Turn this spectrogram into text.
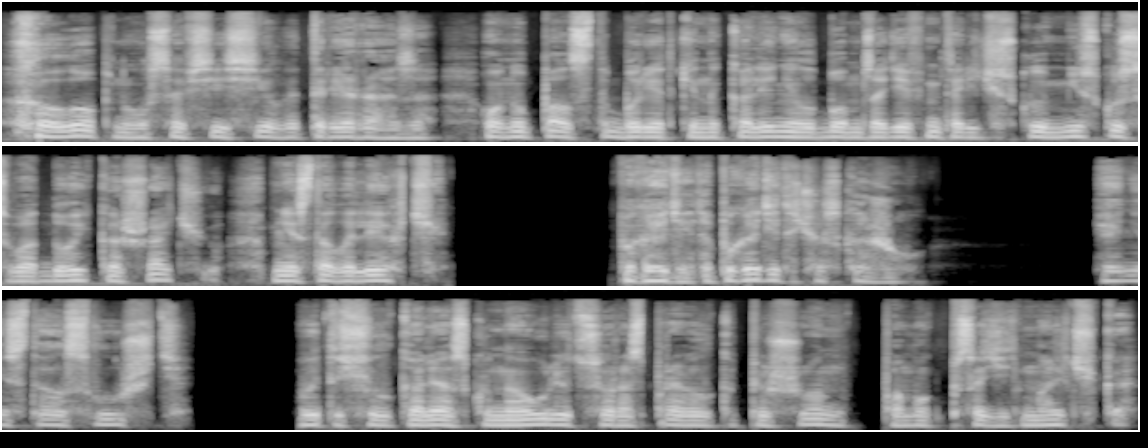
Хлопнул со всей силы три раза. Он упал с табуретки на колени, лбом задев металлическую миску с водой кошачью. Мне стало легче. «Погоди, да погоди, ты что скажу?» Я не стал слушать. Вытащил коляску на улицу, расправил капюшон, помог посадить мальчика.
